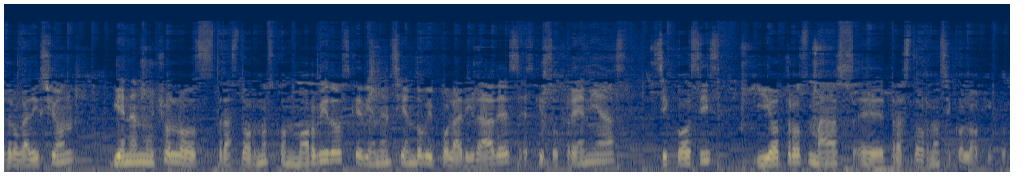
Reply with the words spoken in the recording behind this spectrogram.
drogadicción vienen mucho los trastornos conmórbidos que vienen siendo bipolaridades, esquizofrenias, psicosis y otros más eh, trastornos psicológicos.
